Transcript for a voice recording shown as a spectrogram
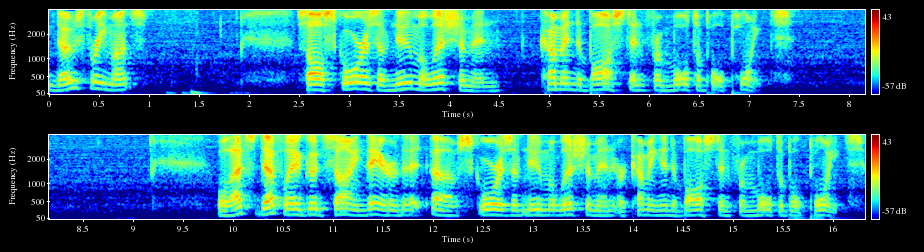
Those three months saw scores of new militiamen come into Boston from multiple points. Well, that's definitely a good sign there that uh, scores of new militiamen are coming into Boston from multiple points.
